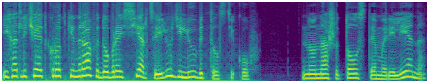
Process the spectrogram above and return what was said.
Их отличает кроткий нрав и доброе сердце, и люди любят толстяков. Но наша толстая Марилена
